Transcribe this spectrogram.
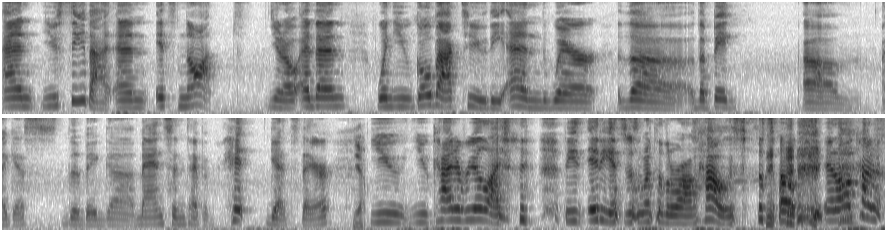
And you see that, and it's not, you know. And then when you go back to the end where the the big um I guess the big uh, Manson type of hit gets there. Yeah. You you kind of realize these idiots just went to the wrong house. so it all kind of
